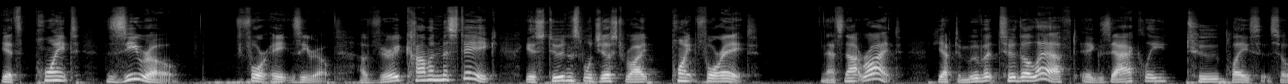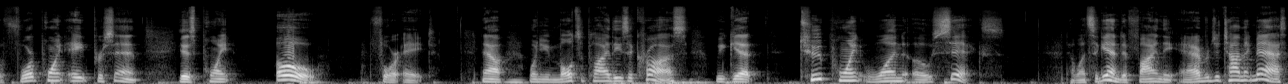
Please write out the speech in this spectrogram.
It's 0.0480. A very common mistake is students will just write 0.48. That's not right you have to move it to the left exactly two places. So 4.8% is 0.048. Now, when you multiply these across, we get 2.106. Now, once again, to find the average atomic mass,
